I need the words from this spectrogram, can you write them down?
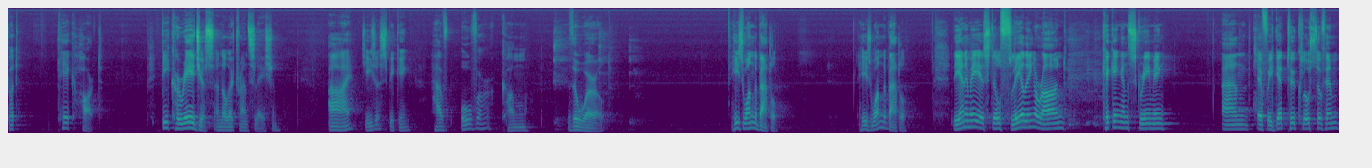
But take heart. Be courageous, another translation. I, Jesus speaking, have overcome the world. He's won the battle. He's won the battle. The enemy is still flailing around, kicking and screaming, and if we get too close to him,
